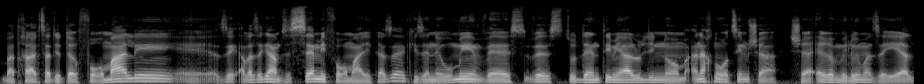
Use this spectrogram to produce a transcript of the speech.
בהתחלה קצת יותר פורמלי, אה, זה, אבל זה גם, זה סמי פורמלי כזה, כי זה נאומים ו, וסטודנטים יעלו לנאום. אנחנו רוצים שה, שהערב מילואים הזה יהיה על,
